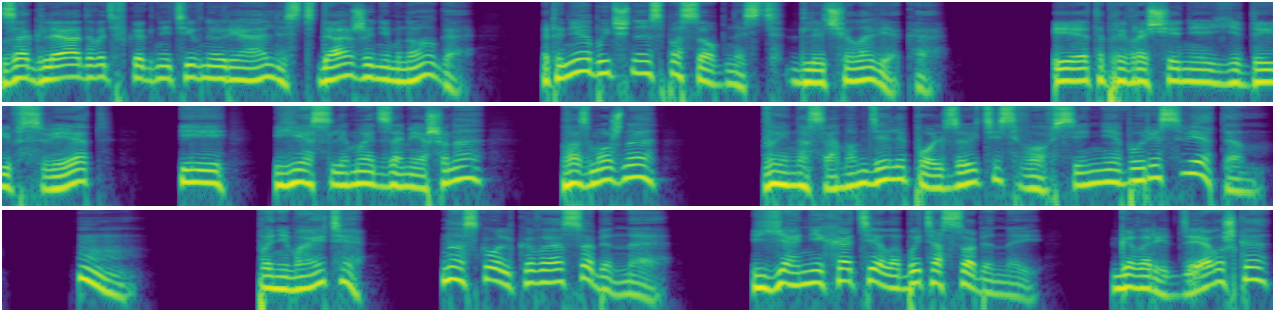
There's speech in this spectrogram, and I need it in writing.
Заглядывать в когнитивную реальность даже немного — это необычная способность для человека. И это превращение еды в свет, и, если мать замешана, возможно, вы на самом деле пользуетесь вовсе не буресветом. Хм. Понимаете, насколько вы особенная? Я не хотела быть особенной, говорит девушка,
